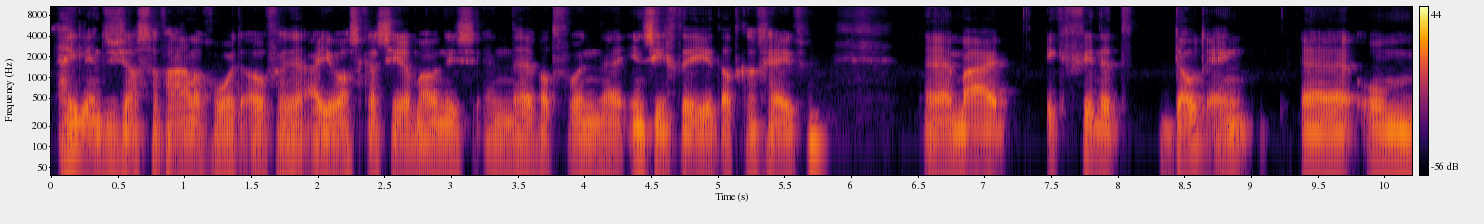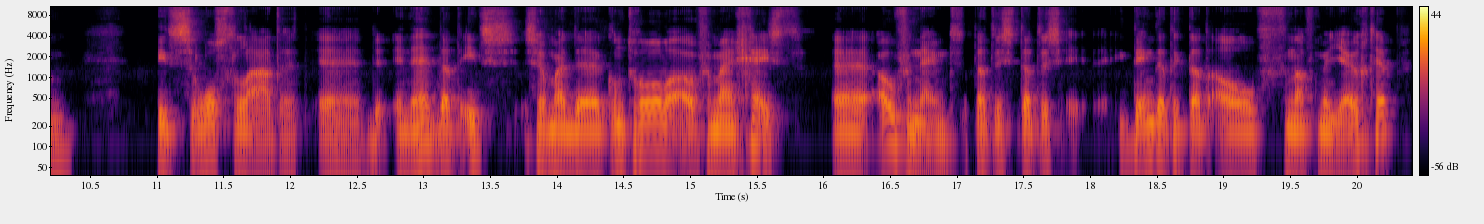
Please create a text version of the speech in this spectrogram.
hele enthousiaste verhalen gehoord over ayahuasca-ceremonies en wat voor een, inzichten je dat kan geven. Maar ik vind het doodeng om iets los te laten. Dat iets, zeg maar, de controle over mijn geest overneemt. Dat is, dat is, ik denk dat ik dat al vanaf mijn jeugd heb.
